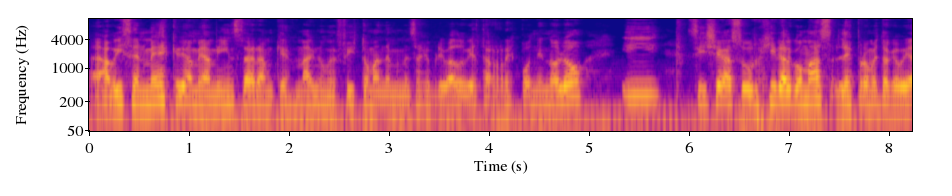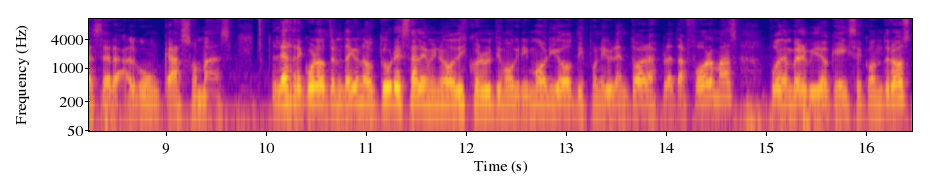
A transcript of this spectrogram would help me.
avísenme, escríbanme a mi Instagram que es Magnus Mephisto, mándenme mensaje privado y voy a estar respondiéndolo. Y si llega a surgir algo más, les prometo que voy a hacer algún caso más. Les recuerdo, 31 de octubre sale mi nuevo disco El Último Grimorio, disponible en todas las plataformas. Pueden ver el video que hice con Dross.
